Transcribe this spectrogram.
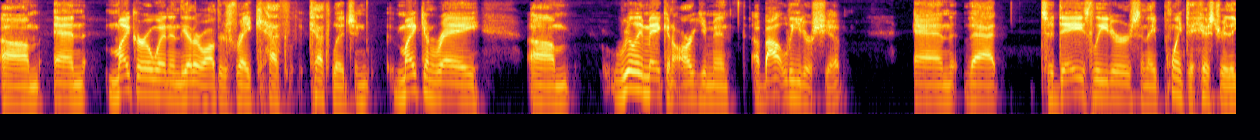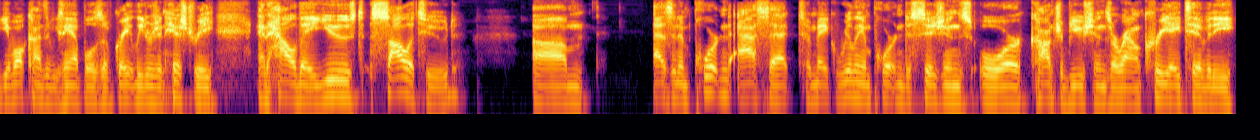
Um, and Mike Erwin and the other authors, Ray Keth- Kethledge, and Mike and Ray um, really make an argument about leadership and that today's leaders, and they point to history, they give all kinds of examples of great leaders in history and how they used solitude um, as an important asset to make really important decisions or contributions around creativity,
